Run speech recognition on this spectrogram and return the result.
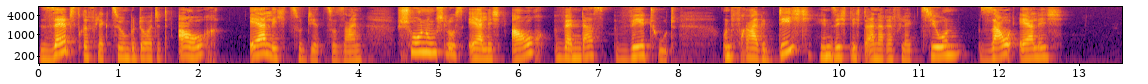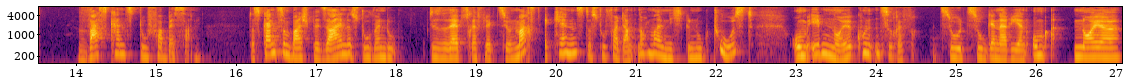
Selbstreflexion bedeutet auch, ehrlich zu dir zu sein. Schonungslos ehrlich, auch wenn das weh tut. Und frage dich hinsichtlich deiner Reflexion sau ehrlich, was kannst du verbessern? Das kann zum Beispiel sein, dass du, wenn du diese Selbstreflexion machst, erkennst, dass du verdammt nochmal nicht genug tust, um eben neue Kunden zu, zu, zu generieren, um neue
